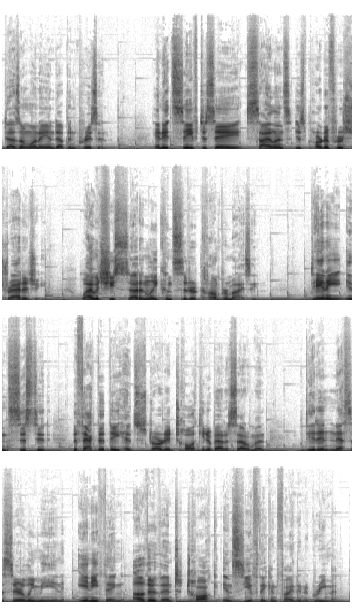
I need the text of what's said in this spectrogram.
doesn't want to end up in prison. And it's safe to say silence is part of her strategy. Why would she suddenly consider compromising? Danny insisted the fact that they had started talking about a settlement didn't necessarily mean anything other than to talk and see if they can find an agreement.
